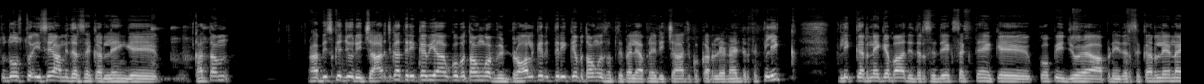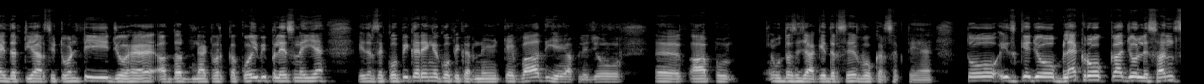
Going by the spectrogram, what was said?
तो दोस्तों, इसे हम इधर से कर लेंगे। ख़त्म। अब इसके जो रिचार्ज का तरीका भी आपको बताऊँगा विड्रॉल के तरीके बताऊँगा। सबसे पहले आपने रिचार्ज को कर लेना है इधर से क्लिक क्लिक करने के बाद इधर से देख सकते हैं कि कॉपी जो है, आपने इधर से कर लेना। इधर टी आर सी ट्वेंटी जो है अदर नेटवर्क का कोई भी प्लेस नहीं है। इधर से कॉपी करेंगे। कॉपी करने के बाद ये अपने जो आप उधर से जाके इधर से वो कर सकते हैं। तो इसके जो ब्लैक रॉक का जो लाइसेंस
